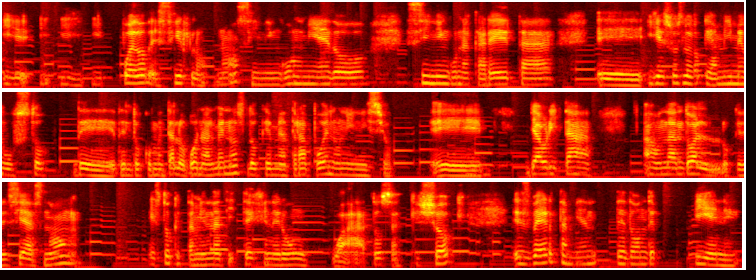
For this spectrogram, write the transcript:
y, puedo decirlo, ¿no? Sin ningún miedo, sin ninguna careta. Eh, y eso es lo que a mí me gustó del documental, o bueno, al menos lo que me atrapó en un inicio. Eh, ya ahorita, ahondando a lo que decías, ¿no? Esto que también a ti te generó un what, o sea, qué shock, es ver también de dónde viene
